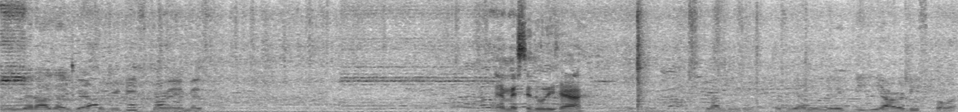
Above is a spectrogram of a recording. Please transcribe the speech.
અંદર આ આવી ગયા પછી ડિસ્ક હવે એમએસ એમએસની દોરી છે આ. દોરી. પછી આની અંદર એક બીજી આવે ડિસ્કવર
